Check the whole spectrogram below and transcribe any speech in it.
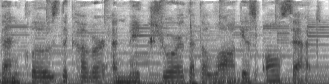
Then close the cover and make sure that the lock is all set.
